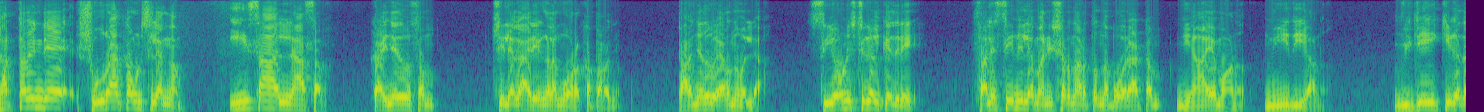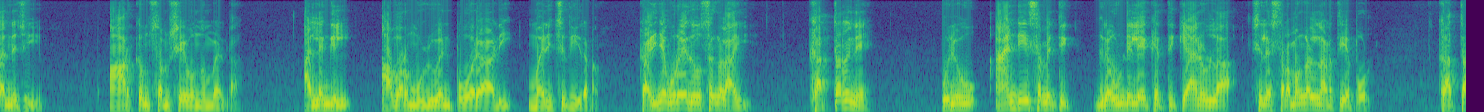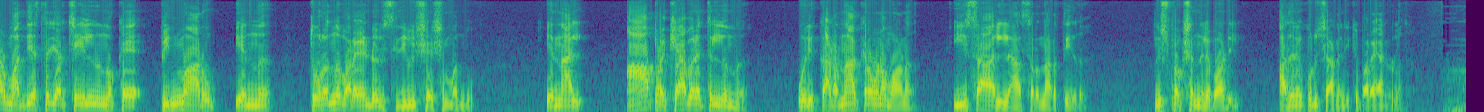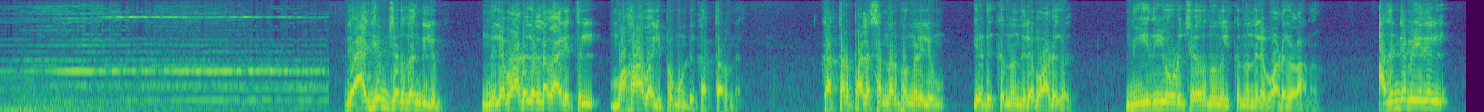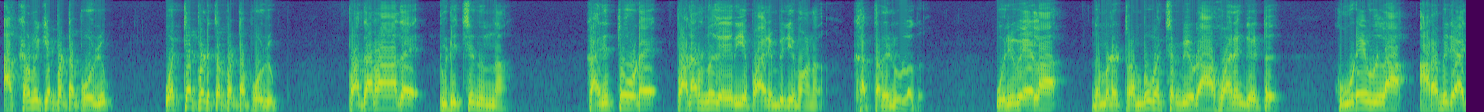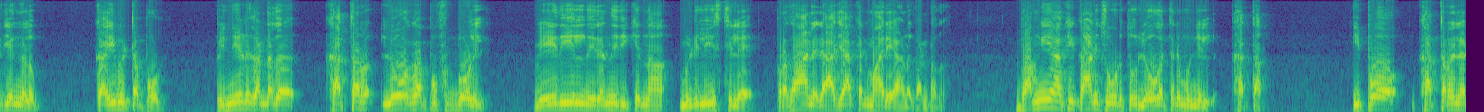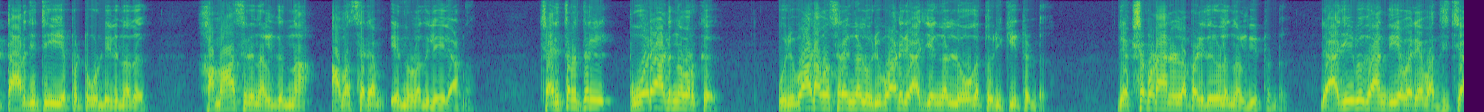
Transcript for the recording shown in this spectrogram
ഖത്തറിന്റെ ഷൂറ കൗൺസിൽ അംഗം ഈസ അൽ നാസർ കഴിഞ്ഞ ദിവസം ചില കാര്യങ്ങളങ്ങ് ഉറക്കെ പറഞ്ഞു. പറഞ്ഞത് വേറൊന്നുമല്ല. സിയോണിസ്റ്റുകൾക്കെതിരെ ഫലസ്തീനിലെ മനുഷ്യർ നടത്തുന്ന പോരാട്ടം ന്യായമാണ് നീതിയാണ്. വിജയിക്കുക തന്നെ ചെയ്യും. ആർക്കും സംശയമൊന്നും വേണ്ട. അല്ലെങ്കിൽ അവർ മുഴുവൻ പോരാടി മരിച്ചു തീരണം. കഴിഞ്ഞ കുറേ ദിവസങ്ങളായി ഖത്തറിനെ ഒരു ആന്റി സെമറ്റിക് ഗ്രൗണ്ടിലേക്ക് എത്തിക്കാനുള്ള ചില ശ്രമങ്ങൾ നടത്തിയപ്പോൾ ഖത്തർ മധ്യസ്ഥ ചർച്ചയിൽ നിന്നൊക്കെ പിന്മാറും എന്ന് തുറന്നു പറയേണ്ട ഒരു സ്ഥിതിവിശേഷം വന്നു. എന്നാൽ ആ പ്രഖ്യാപനത്തിൽ നിന്ന് ഒരു കടന്നാക്രമണമാണ് ഈസ അൽ നാസർ നടത്തിയത്. നിഷ്പക്ഷ നിലപാടിൽ അതിനെക്കുറിച്ചാണ് എനിക്ക് പറയാനുള്ളത്. രാജ്യം ചെറുതെങ്കിലും നിലപാടുകളുടെ കാര്യത്തിൽ മഹാവലിപ്പമുണ്ട് ഖത്തറിന്. ഖത്തർ പല സന്ദർഭങ്ങളിലും എടുക്കുന്ന നിലപാടുകൾ നീതിയോട് ചേർന്ന് നിൽക്കുന്ന നിലപാടുകളാണ്. അതിന്റെ പേരിൽ ആക്രമിക്കപ്പെട്ടപ്പോഴും ഒറ്റപ്പെടുത്തപ്പെട്ടപ്പോഴും പതറാതെ പിടിച്ചു നിന്ന കരുത്തോടെ പടർന്നു കയറിയ പാരമ്പര്യമാണ് ഖത്തറിനുള്ളത്. ഒരു വേള നമ്മുടെ ട്രംപ് മച്ചമ്പിയുടെ ആഹ്വാനം കേട്ട് കൂടെയുള്ള അറബ് രാജ്യങ്ങളും കൈവിട്ടപ്പോൾ പിന്നീട് കണ്ടത് ഖത്തർ ലോകകപ്പ് ഫുട്ബോളിൽ വേദിയിൽ നിരന്നിരിക്കുന്ന മിഡിൽ ഈസ്റ്റിലെ പ്രധാന രാജാക്കന്മാരെയാണ് കണ്ടത്. ഭംഗിയാക്കി കാണിച്ചു കൊടുത്തു ലോകത്തിന് മുന്നിൽ ഖത്തർ. ഇപ്പോൾ ഖത്തറിനെ ടാർഗറ്റ് ചെയ്യപ്പെട്ടുകൊണ്ടിരുന്നത് ഹമാസിന് നൽകുന്ന അവസരം എന്നുള്ള നിലയിലാണ്. ചരിത്രത്തിൽ പോരാടുന്നവർക്ക് ഒരുപാട് അവസരങ്ങൾ ഒരുപാട് രാജ്യങ്ങൾ ലോകത്തൊരുക്കിയിട്ടുണ്ട്. രക്ഷപ്പെടാനുള്ള പഴുതുകളും നൽകിയിട്ടുണ്ട്. രാജീവ് ഗാന്ധിയെ വരെ വധിച്ച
